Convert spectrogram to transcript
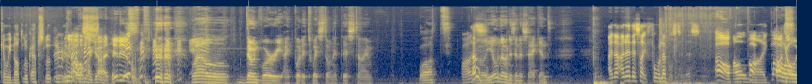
Can we not look absolutely Oh my god, hideous! well, don't worry, I put a twist on it this time. What? What? Oh, you'll notice in a second. I know. I know. There's like four levels to this. Oh, Oh fuck, my fuck Oh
